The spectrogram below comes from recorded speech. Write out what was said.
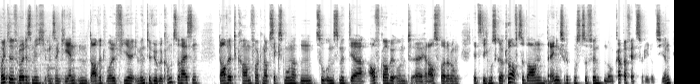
Heute freut es mich, unseren Klienten David Wolf hier im Interview willkommen zu heißen. David kam vor knapp sechs Monaten zu uns mit der Aufgabe und äh, Herausforderung, letztlich Muskulatur aufzubauen, Trainingsrhythmus zu finden und Körperfett zu reduzieren.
